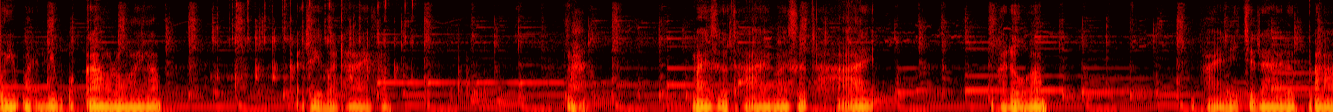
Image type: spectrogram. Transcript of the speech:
วีมันนี่บวกเก้าร้อยครับก็ถือว่าได้ครับมาไม้สุดท้ายไม้สุดท้าย มาดูครับไม้นี้จะได้หรือเปล่า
